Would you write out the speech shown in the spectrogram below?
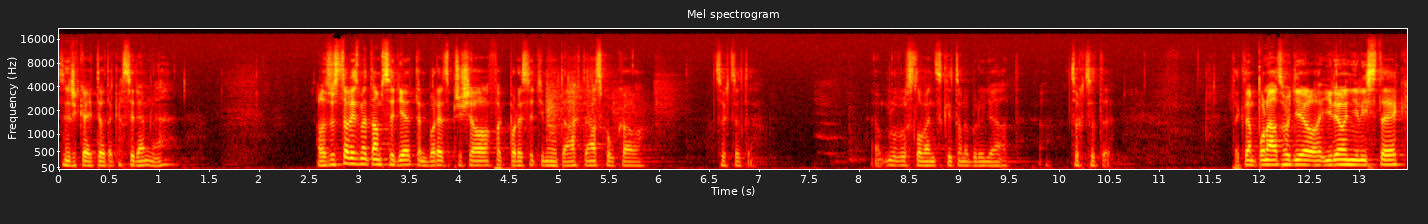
jsme říkali, to tak asi jdem, ne? Ale zůstali jsme tam sedět, ten borec přišel fakt po deseti minutách, ten nás koukal. Co chcete? Já mluvil slovensky, to nebudu dělat. Co chcete? Tak tam po nás hodil jídelní lístek,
